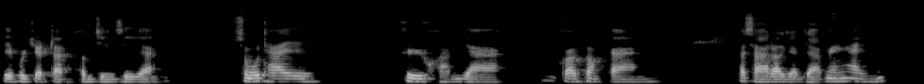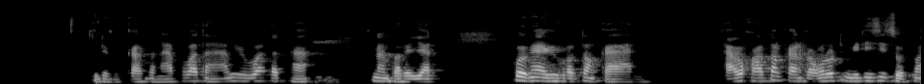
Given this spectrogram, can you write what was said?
ที่พระเจ้าตรัสความจริงสี่อย่าง สมุทัยคือความอยากความต้องการ ภาษาเราหยาบๆง่ายๆนี้ กิเลสการตัณหาภาวะตัณหาวิภาวะตัณหานั่นปริยัติพูดง่ายคือความต้องการ ถามว่าความต้องการของมนุษย์มีที่สิ้นสุดไหม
